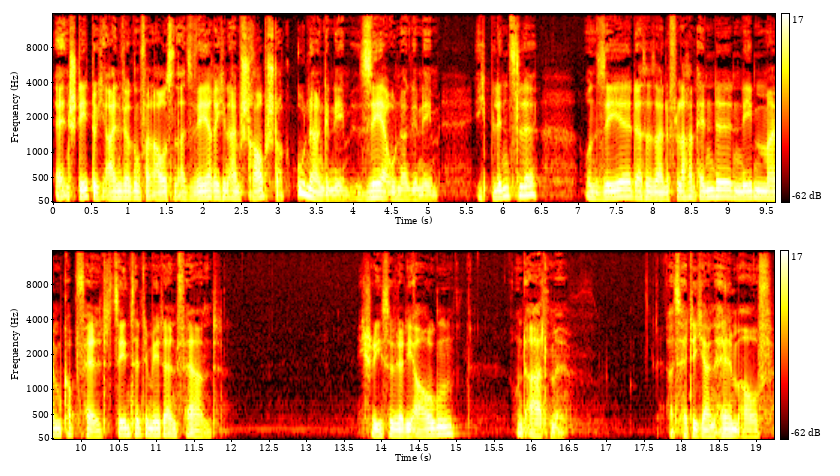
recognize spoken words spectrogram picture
Er entsteht durch Einwirkung von außen, als wäre ich in einem Schraubstock. Unangenehm, sehr unangenehm. Ich blinzle und sehe, dass er seine flachen Hände neben meinem Kopf hält, zehn Zentimeter entfernt. Ich schließe wieder die Augen und atme, als hätte ich einen Helm auf.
